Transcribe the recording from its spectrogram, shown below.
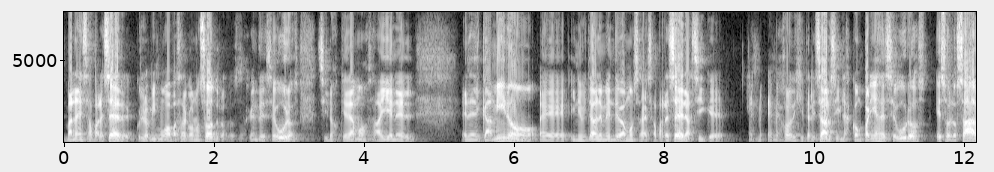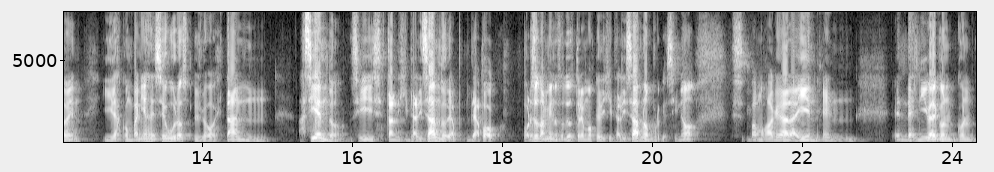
van a desaparecer. Lo mismo va a pasar con nosotros, los agentes de seguros. Si nos quedamos ahí en el, en el camino, eh, inevitablemente vamos a desaparecer. Así que es, mejor digitalizarse. Y las compañías de seguros eso lo saben y las compañías de seguros lo están haciendo, ¿sí? se están digitalizando de a, poco. Por eso también nosotros tenemos que digitalizarnos, porque si no, vamos a quedar ahí en en desnivel con,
